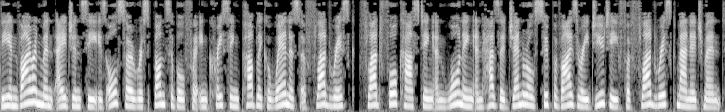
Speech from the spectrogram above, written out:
The Environment Agency is also responsible for increasing public awareness of flood risk, flood forecasting and warning and has a general supervisory duty for flood risk management.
